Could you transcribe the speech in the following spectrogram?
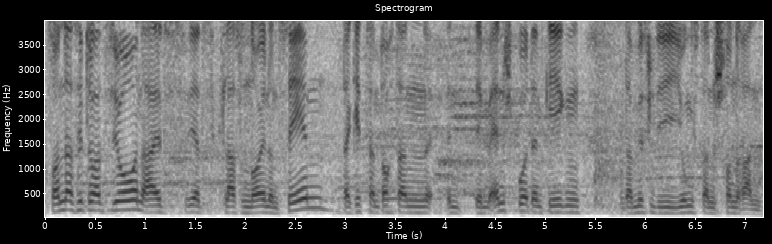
Sondersituation als jetzt Klasse 9 und 10. Da geht es dann doch dann dem Endspurt entgegen und da müssen die Jungs dann schon ran.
